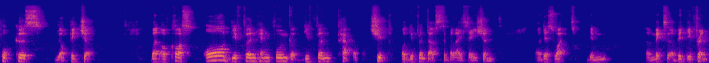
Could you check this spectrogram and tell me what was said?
focus your picture. But of course, all different handphone got different type of chip or different type of stabilization. Uh, that's what they, uh, makes it a bit different.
